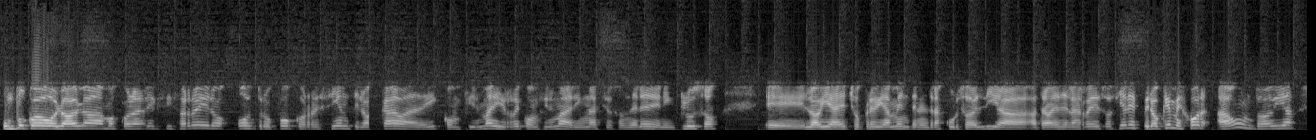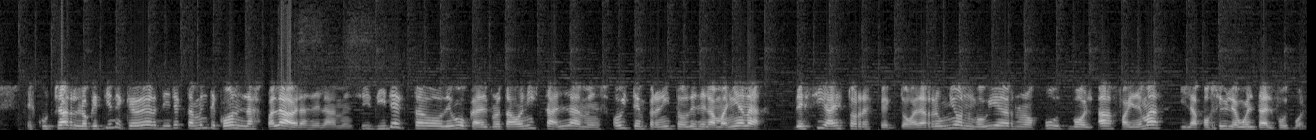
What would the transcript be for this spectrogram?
Un poco lo hablábamos con Alexis Ferrero, otro poco reciente lo acaba de confirmar y reconfirmar Ignacio Sondereder, incluso eh, lo había hecho previamente en el transcurso del día a través de las redes sociales, pero qué mejor aún todavía escuchar lo que tiene que ver directamente con las palabras de Lamens, directo de boca del protagonista Lamens, hoy tempranito desde la mañana, decía esto respecto a la reunión gobierno, fútbol, AFA y demás, y la posible vuelta del fútbol.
